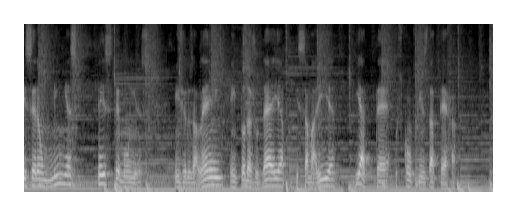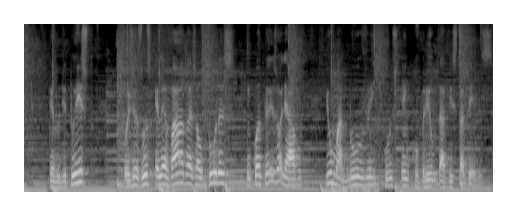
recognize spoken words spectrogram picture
e serão minhas testemunhas em Jerusalém, em toda a Judéia e Samaria e até os confins da terra. Tendo dito isto, foi Jesus elevado às alturas enquanto eles olhavam, e uma nuvem os encobriu da vista deles.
